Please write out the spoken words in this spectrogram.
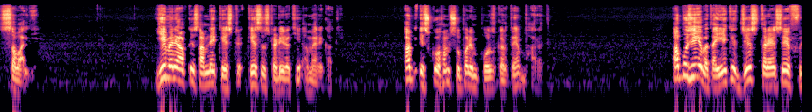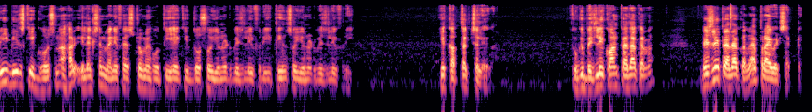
सवाल ये। ये मैंने आपके सामने केस केस स्टडी रखी अमेरिका की। अब इसको हम सुपर इम्पोज करते हैं भारत। अब मुझे ये बताइए कि जिस तरह से फ्री बीज की घोषणा हर इलेक्शन मैनिफेस्टो में होती है कि 200 यूनिट बिजली फ्री 300 यूनिट बिजली फ्री, ये कब तक चलेगा? क्योंकि बिजली कौन पैदा कर रहा है? बिजली पैदा कर रहा है प्राइवेट सेक्टर।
